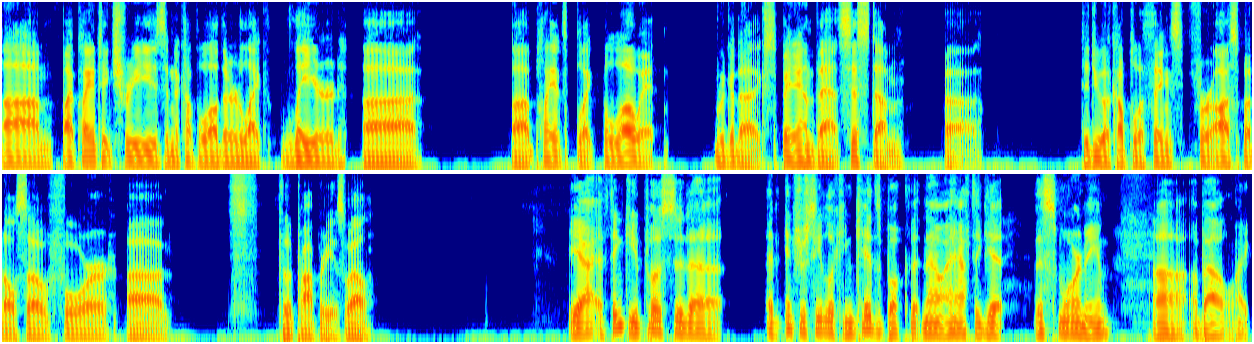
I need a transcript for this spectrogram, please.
um, by planting trees and a couple other like layered uh, uh, plants like below it, we're gonna expand that system uh, to do a couple of things for us, but also for uh, for the property as well. Yeah, I think you posted a an interesting looking kids book that now I have to get this morning uh, about like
